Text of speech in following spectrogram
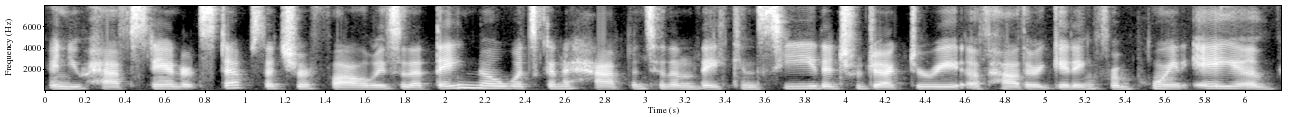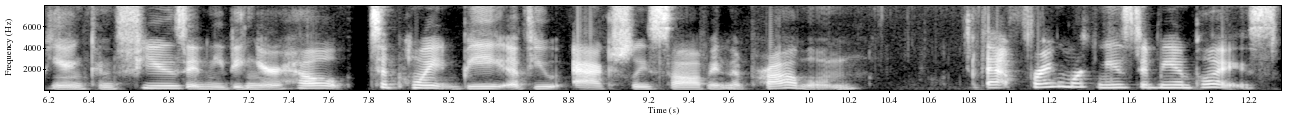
and you have standard steps that you're following so that they know what's going to happen to them? They can see the trajectory of how they're getting from point A of being confused and needing your help to point B of you actually solving the problem. That framework needs to be in place.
